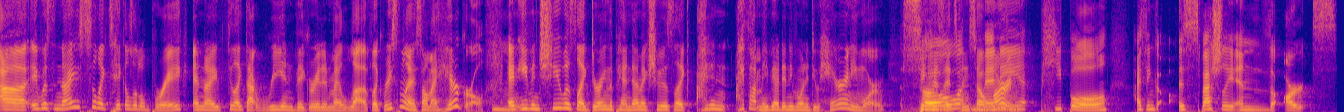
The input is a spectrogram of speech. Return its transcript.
Uh, it was nice to like take a little break, and I feel like that reinvigorated my love. Like recently, I saw my hair girl, Mm-hmm. and even she was like during the pandemic, she was like, I didn't, I thought maybe I didn't even want to do hair anymore because it's been so many hard. people i think especially in the arts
